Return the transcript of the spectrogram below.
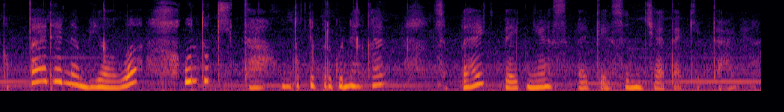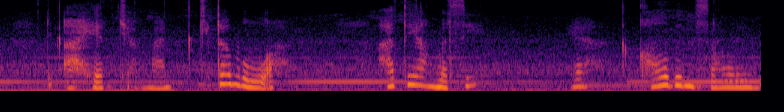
kepada Nabi Allah untuk kita untuk dipergunakan sebaik-baiknya sebagai senjata kita ya. di akhir zaman kita kitabullah hati yang bersih ya kalbun salim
